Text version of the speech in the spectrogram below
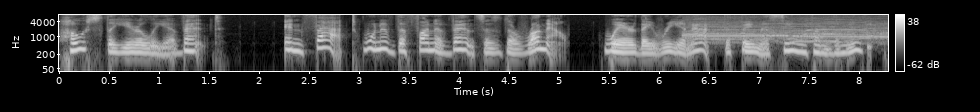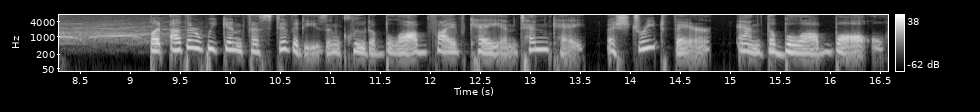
hosts the yearly event. In fact, one of the fun events is the Runout, where they reenact the famous scene from the movie. But other weekend festivities include a Blob 5K and 10K, a street fair, and the Blob Ball.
